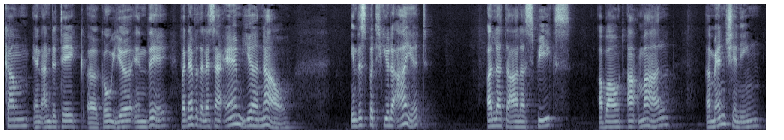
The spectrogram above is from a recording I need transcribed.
come and undertake, uh, go here and there, but nevertheless I am here now. In this particular ayat, Allah Ta'ala speaks about A'mal, uh, mentioning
